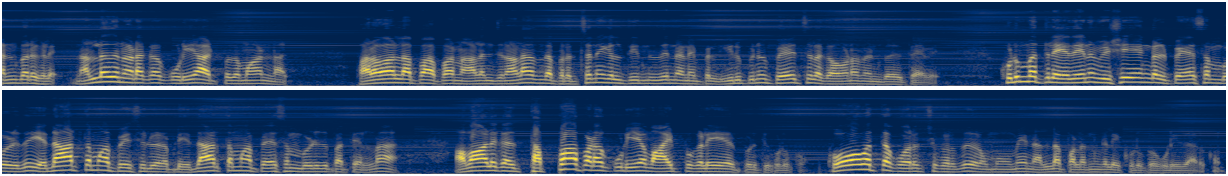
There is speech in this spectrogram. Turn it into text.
அன்பர்களே நல்லது நடக்கக்கூடிய அற்புதமான நாள். பரவாயில்லப்பா அப்பா நாலஞ்சு நாளாக அந்த பிரச்சனைகள் தீர்ந்ததுன்னு நினைப்பில் இருப்பினும் பேச்சில் கவனம் என்பது தேவை. குடும்பத்தில் ஏதேனும் விஷயங்கள் பேசும்பொழுது யதார்த்தமாக பேசிடுவார். அப்படி யதார்த்தமாக பேசும்பொழுது பார்த்தீங்கன்னா அவளுக்கு அது தப்பாக படக்கூடிய வாய்ப்புகளை ஏற்படுத்தி கொடுக்கும். கோவத்தை குறைச்சிக்கிறது ரொம்பவுமே நல்ல பலன்களை கொடுக்கக்கூடியதாக இருக்கும்.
